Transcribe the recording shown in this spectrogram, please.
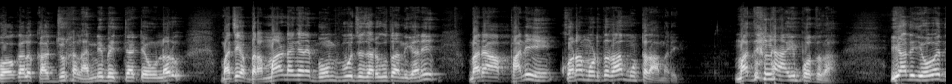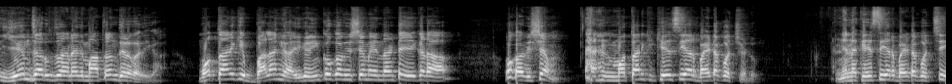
పోకలు ఖర్జూరాలు అన్నీ పెట్టినట్టే ఉన్నారు. మంచిగా బ్రహ్మాండంగానే భూమి పూజ జరుగుతుంది కానీ మరి ఆ పని కొన ముడుతుందా ముట్టదా మరి? మధ్యలోనే ఆగిపోతుందా? ఇక అది ఎవరి ఏం జరుగుతుంది అనేది మాత్రం తెలియదు ఇక. మొత్తానికి బలంగా ఇక ఇంకొక విషయం ఏంటంటే ఇక్కడ ఒక విషయం. మొత్తానికి కేసీఆర్ బయటకు వచ్చాడు. నిన్న కేసీఆర్ బయటకు వచ్చి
